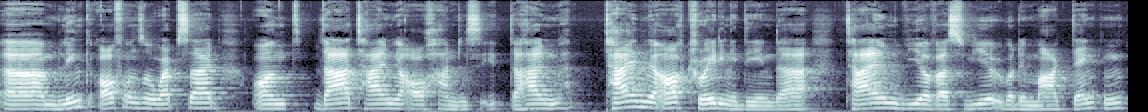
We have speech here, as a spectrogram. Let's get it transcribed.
Ähm, Link auf unserer Website und da teilen wir auch Handels, da teilen wir auch Trading-Ideen, da teilen wir, was wir über den Markt denken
